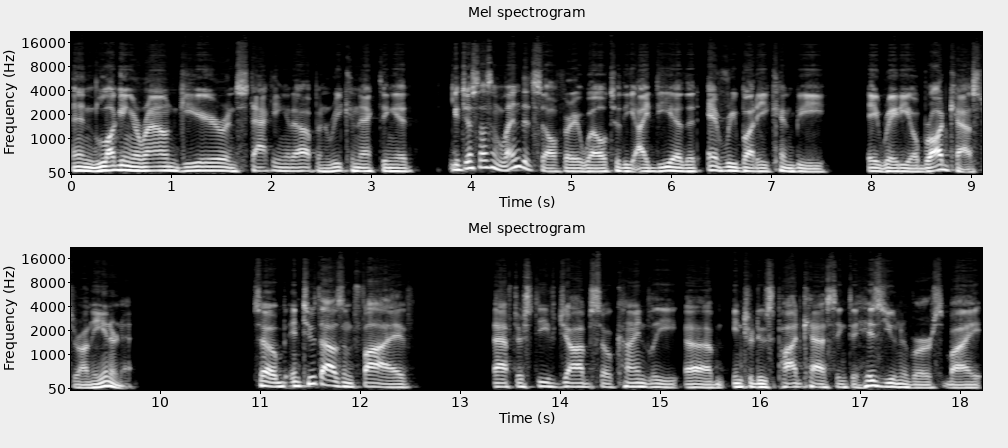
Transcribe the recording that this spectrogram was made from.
and lugging around gear and stacking it up and reconnecting it. It just doesn't lend itself very well to the idea that everybody can be a radio broadcaster on the internet. So in 2005, after Steve Jobs so kindly um, introduced podcasting to his universe by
